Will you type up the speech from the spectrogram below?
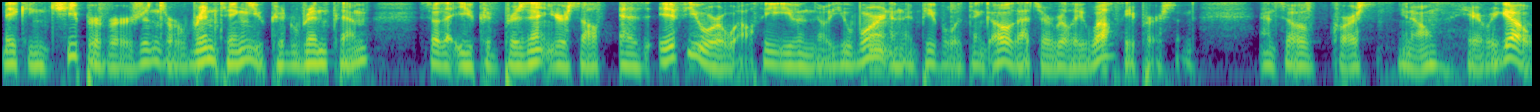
making cheaper versions or renting. You could rent them so that you could present yourself as if you were wealthy, even though you weren't. And then people would think, oh, that's a really wealthy person. And so, of course, you know, here we go.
